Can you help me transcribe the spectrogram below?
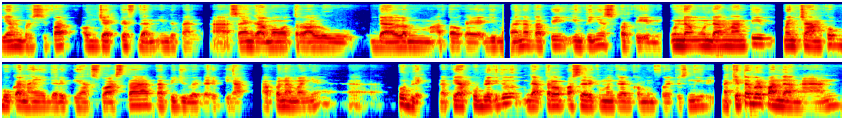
yang bersifat objektif dan independen. Saya nggak mau terlalu dalam atau kayak gimana, tapi intinya seperti ini. Undang-undang nanti mencangkup bukan hanya dari pihak swasta, tapi juga dari pihak apa namanya publik. Nah, pihak publik itu nggak terlepas dari Kementerian Kominfo itu sendiri. Nah, kita berpandangan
